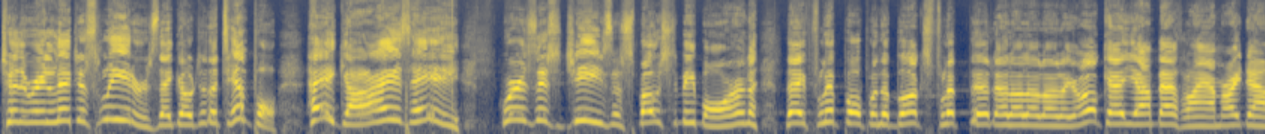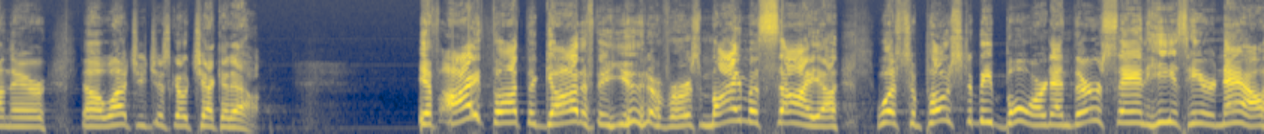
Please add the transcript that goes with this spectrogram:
to the religious leaders, they go to the temple. Hey, guys, hey, Where's this Jesus supposed to be born? They flip open the books, flip it. Okay, yeah, Bethlehem, right down there. Uh, why don't you just go check it out? If I thought the God of the universe, my Messiah, was supposed to be born and they're saying he's here now,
